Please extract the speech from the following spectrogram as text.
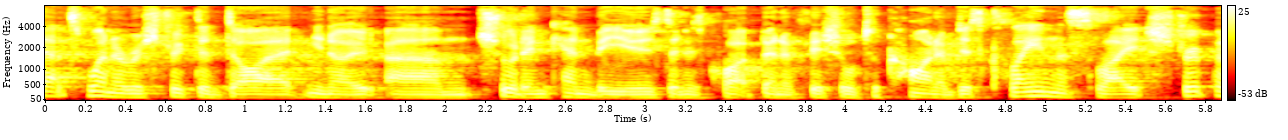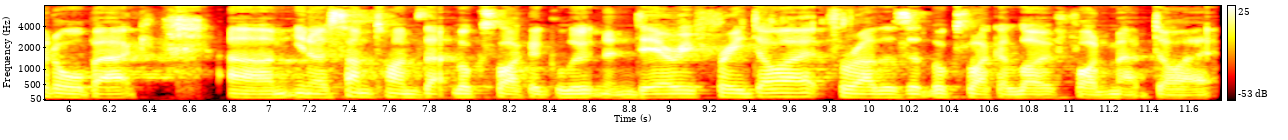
that's when a restricted diet, you know, um, should and can be used and is quite beneficial to kind of just clean the slate, strip it all back. Um, you know, sometimes that looks like a gluten and dairy free diet. For others, it looks like a low FODMAP diet.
